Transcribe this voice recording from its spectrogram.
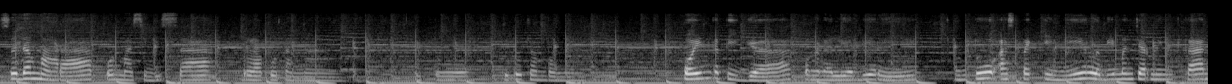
sedang marah pun masih bisa berlaku tenang. Itu itu contohnya. Poin ketiga, pengendalian diri. Untuk aspek ini lebih mencerminkan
